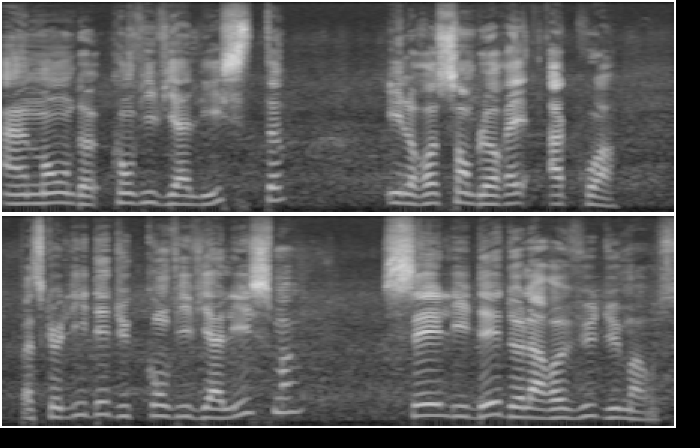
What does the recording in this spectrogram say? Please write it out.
un monde convivialiste. Il ressemblerait à quoi? Parce que l'idée du convivialisme, c'est l'idée de la revue du Mouse.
